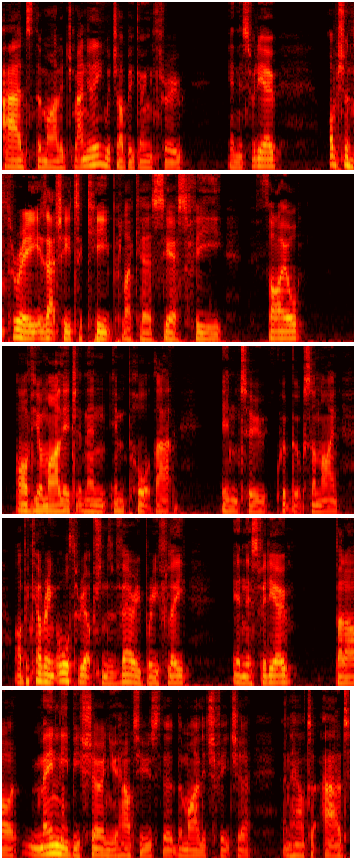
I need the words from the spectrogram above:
add the mileage manually, which I'll be going through in this video. Option three is actually to keep like a CSV file of your mileage and then import that into QuickBooks Online. I'll be covering all three options very briefly in this video but I'll mainly be showing you how to use the, the mileage feature and how to add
